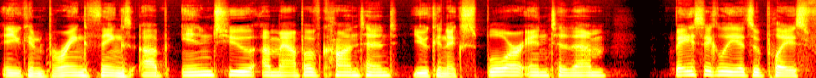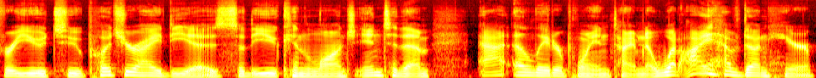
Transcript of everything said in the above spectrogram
and you can bring things up into a map of content. You can explore into them. Basically, it's a place for you to put your ideas so that you can launch into them at a later point in time. Now, what I have done here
